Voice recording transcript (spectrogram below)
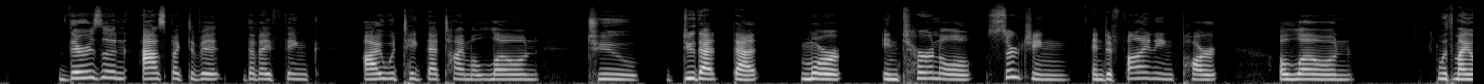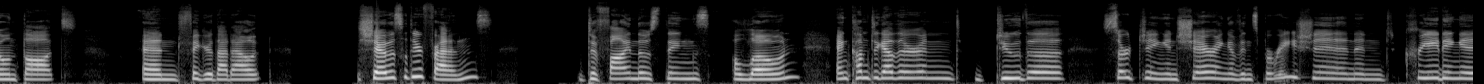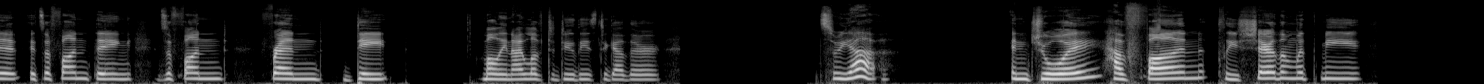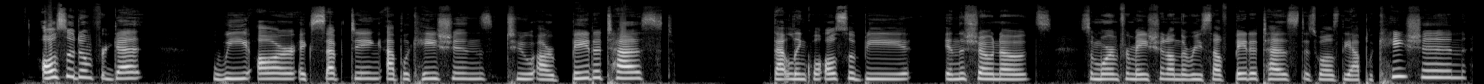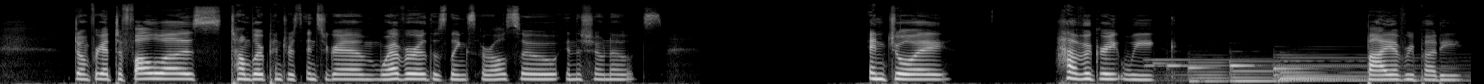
there is an aspect of it that I think I would take that time alone to do that that more internal searching and defining part alone with my own thoughts and figure that out. Share this with your friends, define those things alone, and come together and do the searching and sharing of inspiration and creating it. It's a fun thing, it's a fun friend date. Molly and I love to do these together. So, yeah, enjoy, have fun. Please share them with me. Also, don't forget, we are accepting applications to our beta test. That link will also be in the show notes. Some more information on the Reself beta test as well as the application. Don't forget to follow us Tumblr, Pinterest, Instagram, wherever. Those links are also in the show notes. Enjoy. Have a great week. Bye, everybody.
